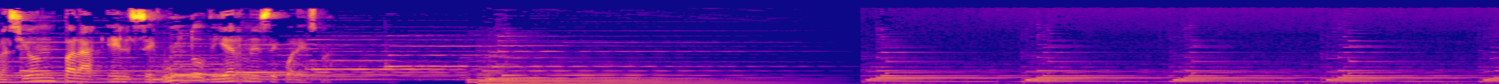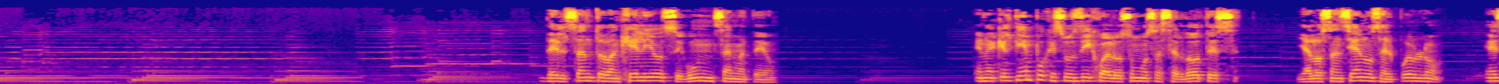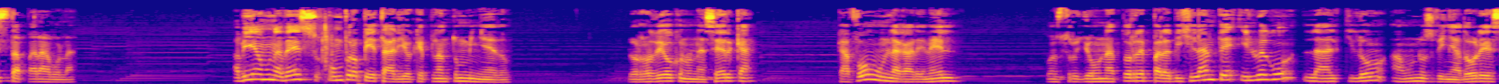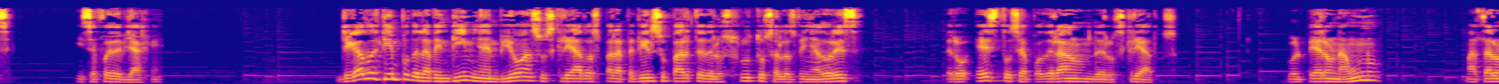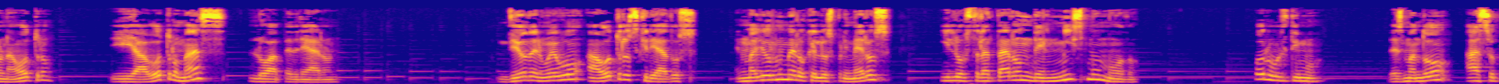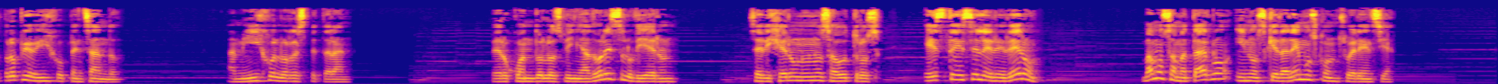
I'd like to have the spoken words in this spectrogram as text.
Oración para el segundo viernes de Cuaresma. Del Santo Evangelio según San Mateo. En aquel tiempo Jesús dijo a los sumos sacerdotes y a los ancianos del pueblo esta parábola. Había una vez un propietario que plantó un viñedo. Lo rodeó con una cerca, cavó un lagar en él, construyó una torre para el vigilante y luego la alquiló a unos viñadores y se fue de viaje. Llegado el tiempo de la vendimia envió a sus criados para pedir su parte de los frutos a los viñadores, pero estos se apoderaron de los criados golpearon a uno, mataron a otro y a otro más lo apedrearon. Dio de nuevo a otros criados, en mayor número que los primeros, y los trataron del mismo modo. Por último, les mandó a su propio hijo pensando, a mi hijo lo respetarán. Pero cuando los viñadores lo vieron, se dijeron unos a otros, Este es el heredero, Vamos a matarlo y nos quedaremos con su herencia.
